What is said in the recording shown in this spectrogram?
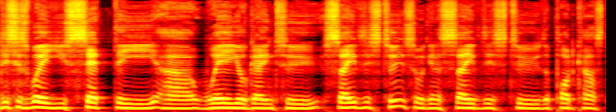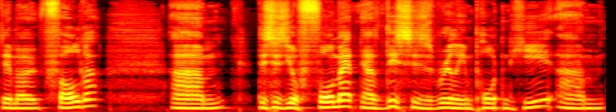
this is where you set the uh, where you're going to save this to. So we're going to save this to the podcast demo folder. Um, this is your format. Now this is really important here. Um,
